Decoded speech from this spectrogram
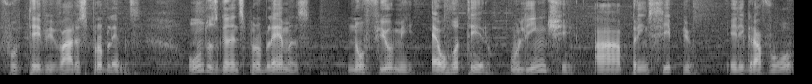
Foi, teve vários problemas. Um dos grandes problemas no filme é o roteiro. O Lynch, a princípio, ele gravou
